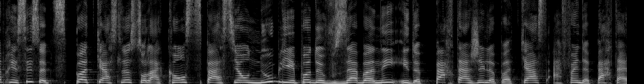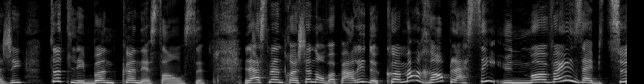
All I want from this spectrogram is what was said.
apprécié ce petit podcast-là sur la constipation. N'oubliez pas de vous abonner et de partager le podcast afin de partager toutes les bonnes connaissances. La semaine prochaine, on va parler de comment remplacer une mauvaise habitude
